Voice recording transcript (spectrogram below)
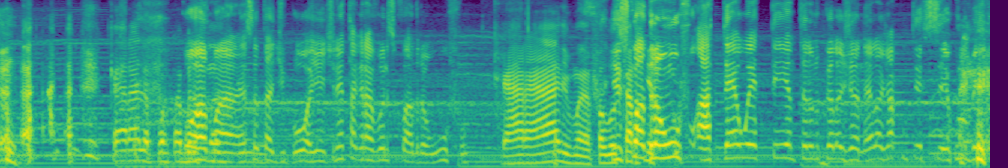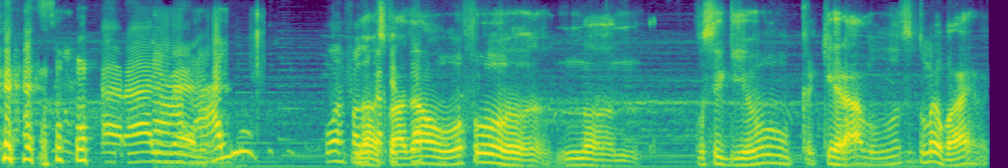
Caralho, a porta abriu. Porra, mano, essa tá de boa. A gente nem tá gravando Esquadrão UFO. Caralho, mano. Falou Esquadrão UFO, até o ET entrando pela janela já aconteceu. Caralho, velho. Caralho. Porra, falou Não, o capitão. Esquadrão UFO no- conseguiu queirar a luz do meu bairro.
